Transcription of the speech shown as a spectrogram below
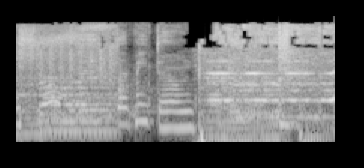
down slowly, let me down.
